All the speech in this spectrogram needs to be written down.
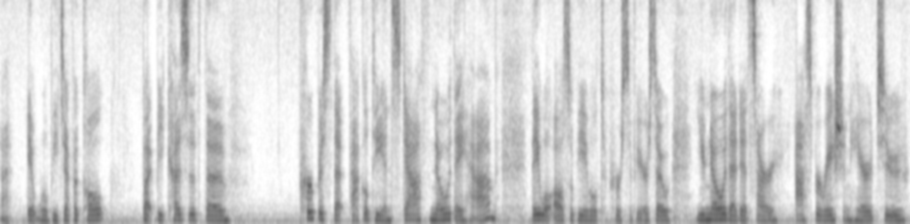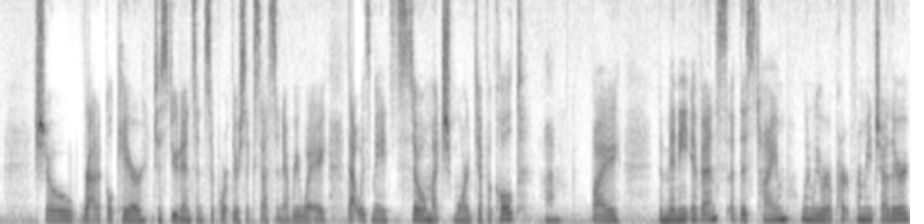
Uh, it will be difficult, but because of the purpose that faculty and staff know they have, they will also be able to persevere. So you know that it's our aspiration here to show radical care to students and support their success in every way. That was made so much more difficult um, by the many events of this time when we were apart from each other,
